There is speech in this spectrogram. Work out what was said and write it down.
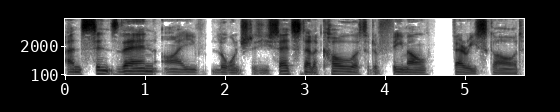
And since then, I've launched, as you said, Stella Cole, a sort of female, very scarred,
